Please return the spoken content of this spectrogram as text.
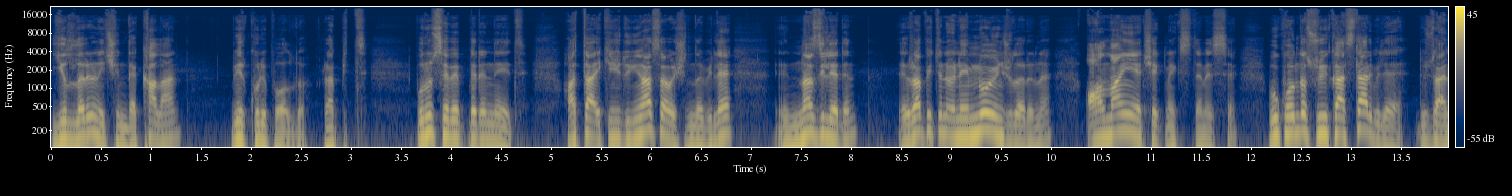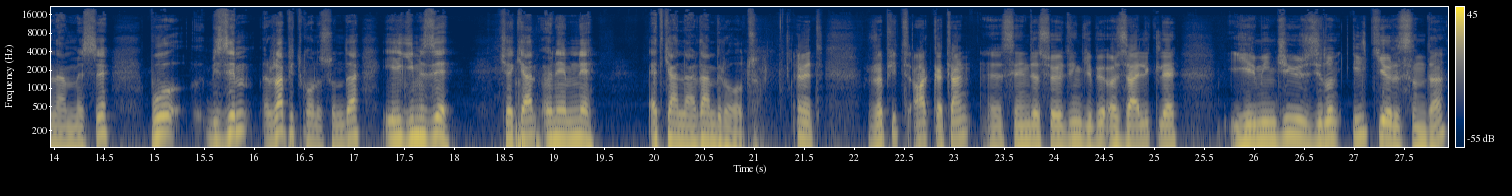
yılların içinde kalan bir kulüp oldu Rapid. Bunun sebepleri neydi? Hatta 2. Dünya Savaşı'nda bile e, Nazilerin e, Rapid'in önemli oyuncularını Almanya'ya çekmek istemesi, bu konuda suikastler bile düzenlenmesi, bu bizim Rapid konusunda ilgimizi çeken önemli etkenlerden biri oldu. Evet, Rapid hakikaten e, senin de söylediğin gibi özellikle 20. yüzyılın ilk yarısında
